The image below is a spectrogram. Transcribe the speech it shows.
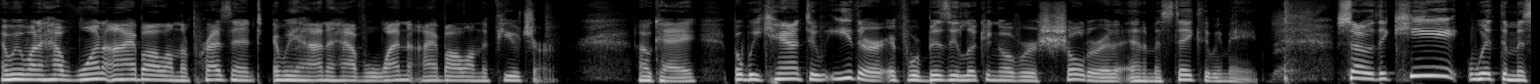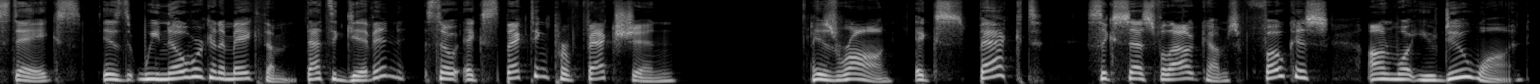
and we want to have one eyeball on the present and we want to have one eyeball on the future. Okay. But we can't do either if we're busy looking over a shoulder at, at a mistake that we made. So the key with the mistakes is we know we're going to make them. That's a given. So expecting perfection is wrong. Expect successful outcomes. Focus on what you do want.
